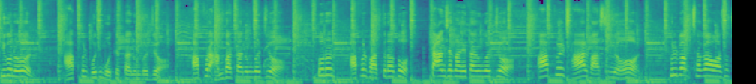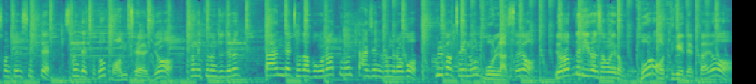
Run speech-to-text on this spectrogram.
이거는 앞을 보지 못했다는 거죠. 앞을 안 봤다는 거죠. 또는 앞을 봤더라도 딴 생각했다는 거죠. 앞을 잘 봤으면 풀박차가 와서 천천히 쓸때 상대차도 멈춰야죠. 상대편 운전자는 딴 데를 쳐다보거나 또는 딴 생각하느라고 풀박차에 있는 걸 몰랐어요. 여러분들이 이런 상황이라면 뭘 어떻게 해야 될까요?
